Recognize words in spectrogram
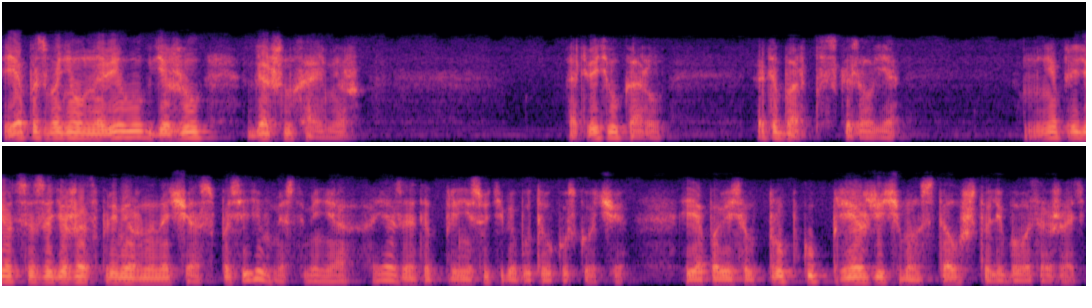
и я позвонил на виллу, где жил Гершенхаймер. Ответил Карл. «Это Барт», — сказал я. Мне придется задержаться примерно на час. Посиди вместо меня, а я за это принесу тебе бутылку скотча. Я повесил трубку, прежде чем он стал что-либо возражать.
